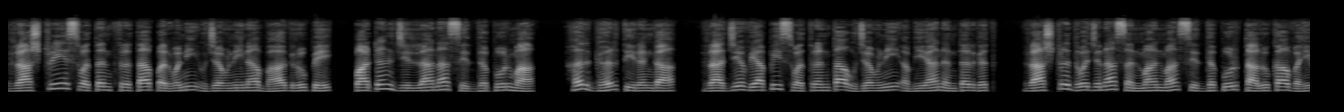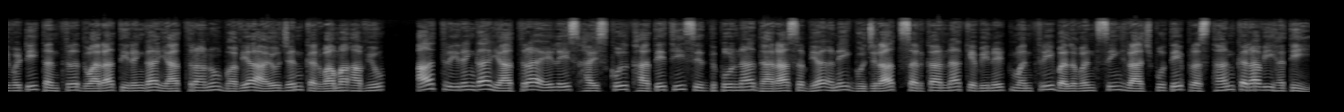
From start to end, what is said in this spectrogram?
રાષ્ટ્રીય સ્વતંત્રતા પર્વની ઉજવણીના ભાગરૂપે પાટણ જિલ્લાના સિદ્ધપુરમાં હર ઘર તિરંગા, રાજ્યવ્યાપી સ્વતંત્રતા ઉજવણી અભિયાન અંતર્ગત રાષ્ટ્રધ્વજના સન્માનમાં સિદ્ધપુર તાલુકા વહીવટી તંત્ર દ્વારા તિરંગા યાત્રાનું ભવ્ય આયોજન કરવામાં આવ્યું. આ ત્રિરંગા યાત્રા એલએસ હાઈસ્કૂલ ખાતેથી સિદ્ધપુરના ધારાસભ્ય અને ગુજરાત સરકારના કેબિનેટ મંત્રી બલવંતસિંહ રાજપૂતે પ્રસ્થાન કરાવી હતી.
